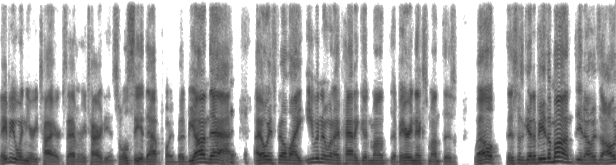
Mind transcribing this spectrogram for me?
maybe when you retire, because I haven't retired yet. So we'll see at that point. But beyond that, I always feel like even when I've had a good month, the very next month is, well, this is going to be the month, you know, it's all,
